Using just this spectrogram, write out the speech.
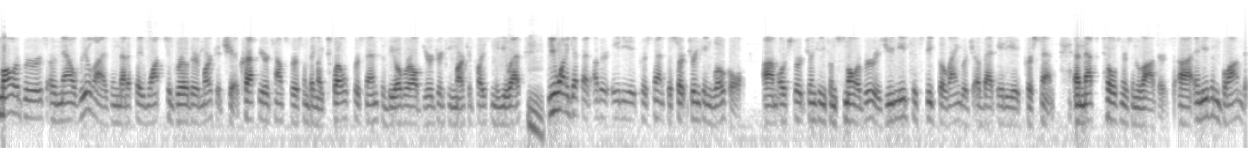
smaller brewers are now realizing that if they want to grow their market share, craft beer accounts for something like 12% of the overall beer drinking marketplace in the U.S. Mm. If you want to get that other 88% to start drinking local, um, or start drinking from smaller breweries, you need to speak the language of that 88%, and that's pilsners and lagers, uh, and even blonde.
